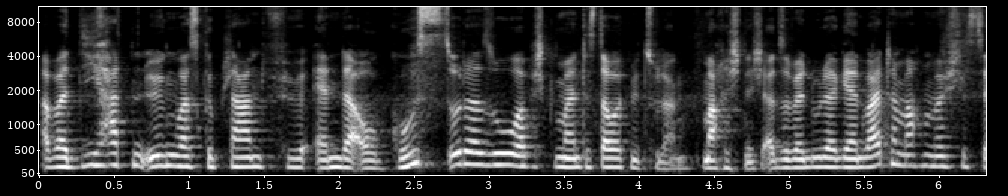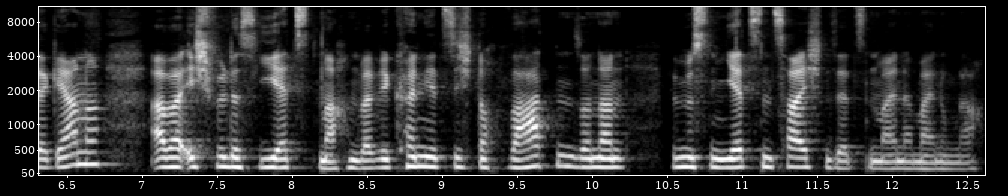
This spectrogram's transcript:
Aber die hatten irgendwas geplant für Ende August oder so, habe ich gemeint, das dauert mir zu lang, mache ich nicht. Also wenn du da gern weitermachen möchtest, sehr gerne, aber ich will das jetzt machen, weil wir können jetzt nicht noch warten, sondern wir müssen jetzt ein Zeichen setzen, meiner Meinung nach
